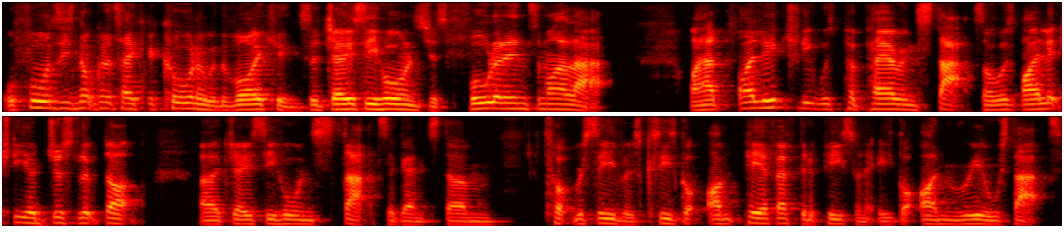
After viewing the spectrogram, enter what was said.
Well, Fawnsey's not going to take a corner with the Vikings. So Jaycee Horn's just fallen into my lap. I had I literally was preparing stats. I was I literally had just looked up uh, Jaycee Horn's stats against um, top receivers because he's got um, PFF did a piece on it. He's got unreal stats.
